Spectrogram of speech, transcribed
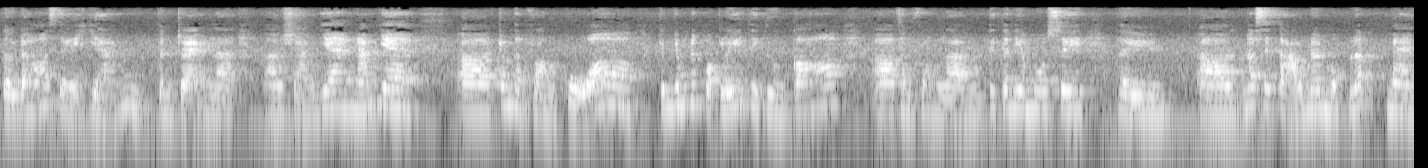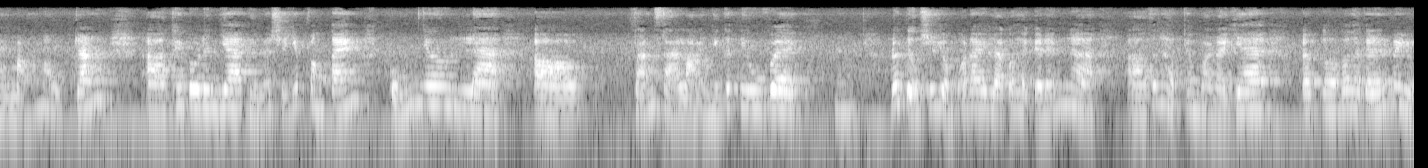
từ đó sẽ giảm tình trạng là à, sạm da, nám da à, trong thành phần của kem chống nắng vật lý thì thường có à, thành phần là titanium oxy. Thì à, nó sẽ tạo nên một lớp màng mỏng màu trắng. À, khi bôi lên da thì nó sẽ giúp phân tán cũng như là à, phản xạ lại những cái tiêu UV ừ, đối tượng sử dụng ở đây là có thể kể đến là à, thích hợp cho mọi loại da. Đặc, à, có thể kể đến ví dụ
